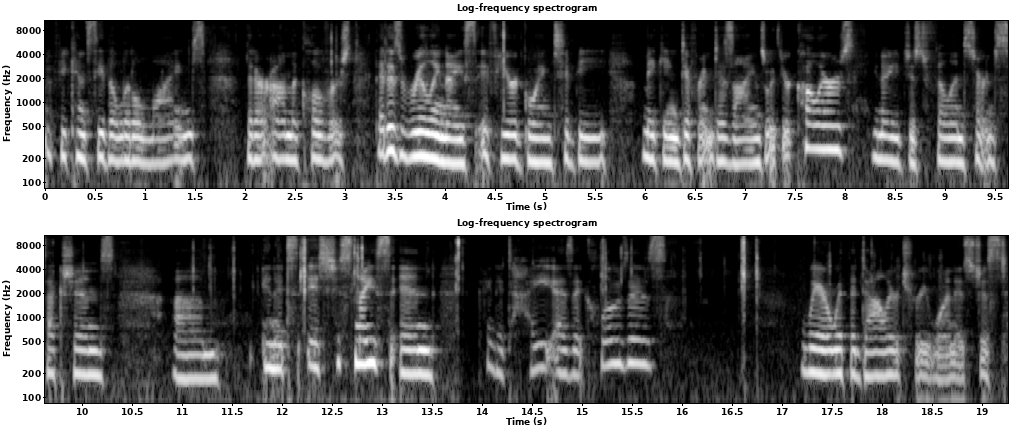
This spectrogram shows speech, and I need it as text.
if you can see the little lines that are on the clovers. That is really nice if you're going to be making different designs with your colors. You know, you just fill in certain sections. Um, and it's, it's just nice and kind of tight as it closes. Where with the Dollar Tree one, it's just,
